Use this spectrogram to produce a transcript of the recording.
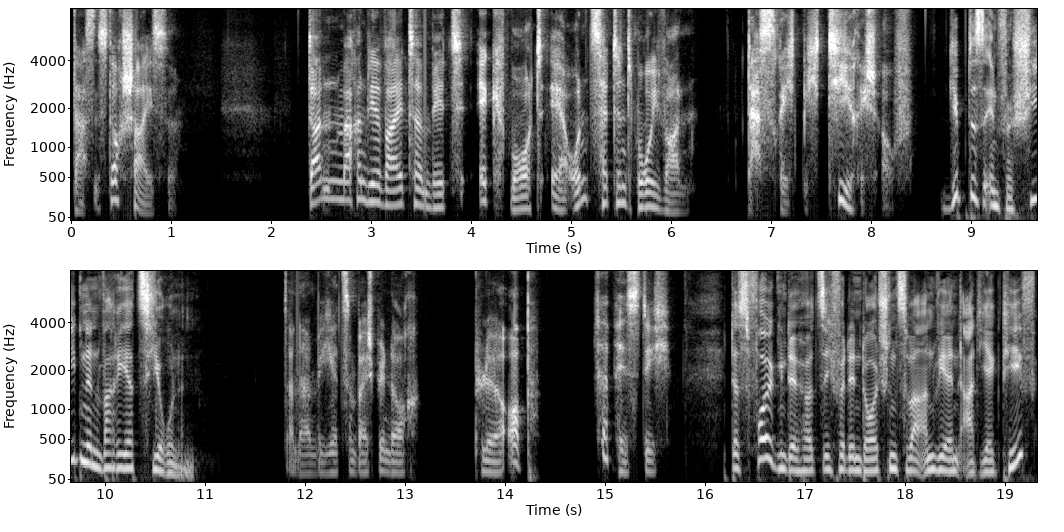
Das ist doch scheiße. Dann machen wir weiter mit Eckwort er unzettend Moiwan. Das regt mich tierisch auf. Gibt es in verschiedenen Variationen. Dann haben wir hier zum Beispiel noch Plör ob. Verpiss dich. Das folgende hört sich für den Deutschen zwar an wie ein Adjektiv,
